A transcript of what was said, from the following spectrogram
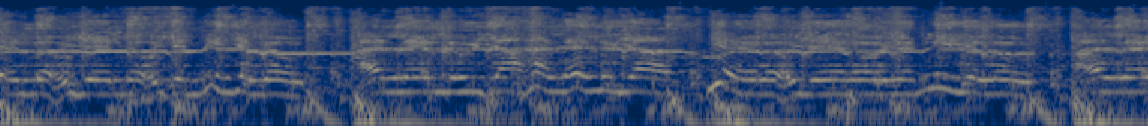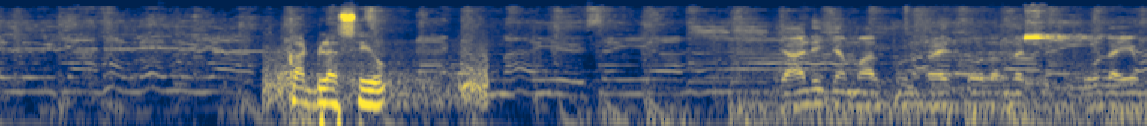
ఎల్లో జాడి జమాల్పూర్ క్రైస్తవులందరికీ ఉదయం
